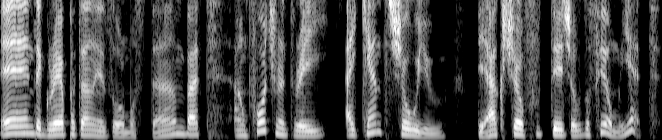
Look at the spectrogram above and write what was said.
And the gray pattern is almost done, but unfortunately, I can't show you the actual footage of the film yet.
